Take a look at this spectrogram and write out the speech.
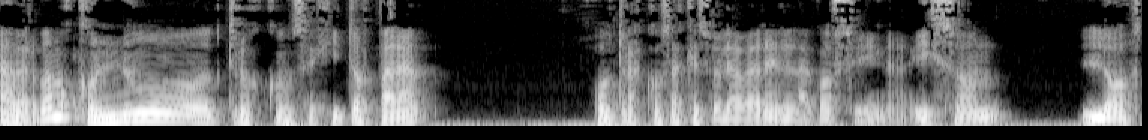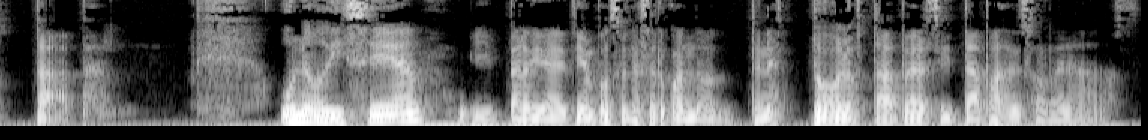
A ver, vamos con otros consejitos para otras cosas que suele haber en la cocina y son los tapas. Una odisea y pérdida de tiempo suele ser cuando tenés todos los tuppers y tapas desordenadas.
